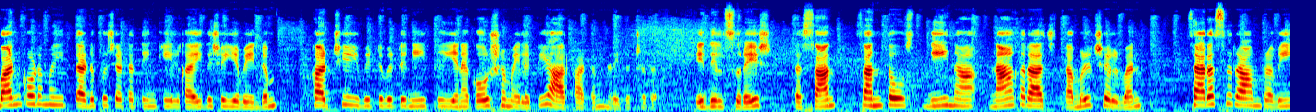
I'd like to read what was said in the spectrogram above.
வன்கொடுமை தடுப்பு சட்டத்தின் கீழ் கைது செய்ய வேண்டும் கட்சியை விட்டுவிட்டு நீக்கு என கோஷம் எழுப்பி ஆர்ப்பாட்டம் நடைபெற்றது. இதில் சுரேஷ் பிரசாந்த் சந்தோஷ் தீனா நாகராஜ் தமிழ்ச்செல்வன் சரசுராம் ரவி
